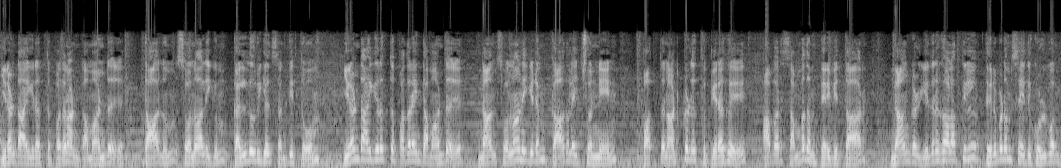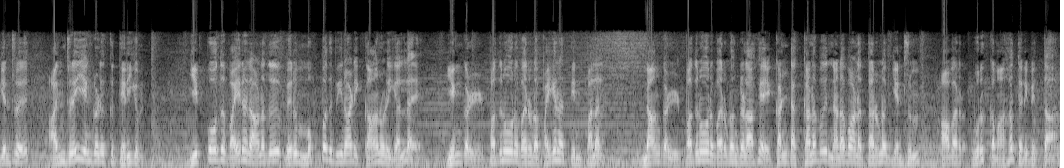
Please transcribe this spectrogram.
இரண்டாயிரத்து பதினான்காம் ஆண்டு தானும் சொனாலியும் கல்லூரியில் சந்தித்தோம். இரண்டாயிரத்து பதினைந்தாம் ஆண்டு நான் சொனாலியிடம் காதலை சொன்னேன். பத்து நாட்களுக்கு பிறகு அவர் சம்மதம் தெரிவித்தார். நாங்கள் எதிர்காலத்தில் திருமணம் செய்து கொள்வோம் என்று அன்றே எங்களுக்கு தெரியும். இப்போது வைரலானது வெறும் முப்பது வினாடி காணொளி அல்ல எங்கள் பதினோரு வருட பயணத்தின் பலன். நாங்கள் பதினோரு வருடங்களாக கண்ட கனவு நனவான தருணம் என்றும் அவர் உருக்கமாக தெரிவித்தார்.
